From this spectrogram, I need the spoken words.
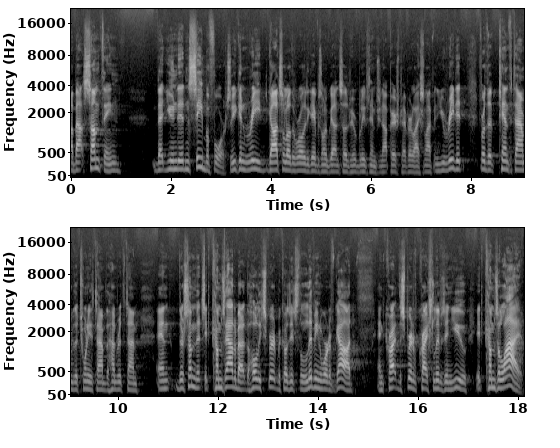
about something that you didn't see before. So you can read God so loved the world that he gave his only begotten son, whoever believes in him should not perish but have everlasting life. And you read it for the tenth time or the twentieth time or the hundredth time, and there's something that it comes out about it, the Holy Spirit, because it's the living Word of God, and Christ, the Spirit of Christ lives in you. It comes alive,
